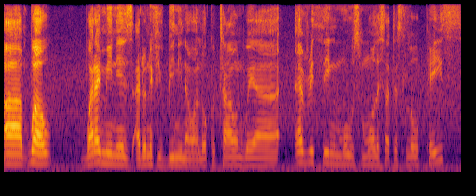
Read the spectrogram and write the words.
Uh, well, what I mean is, I don't know if you've been in our local town where everything moves more or less at a slow pace.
